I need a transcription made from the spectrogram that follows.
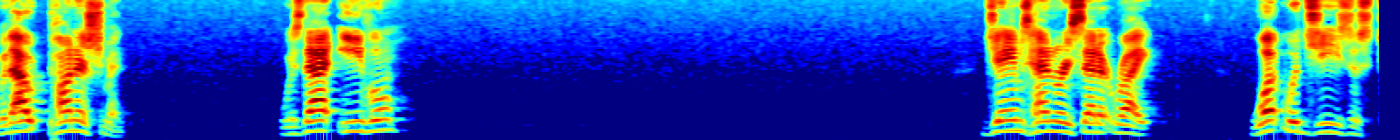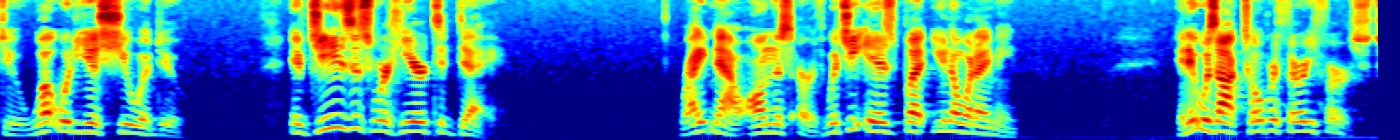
without punishment, was that evil? James Henry said it right. What would Jesus do? What would Yeshua do? If Jesus were here today, right now on this earth, which he is, but you know what I mean, and it was October 31st,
